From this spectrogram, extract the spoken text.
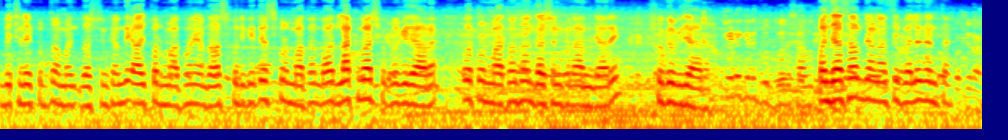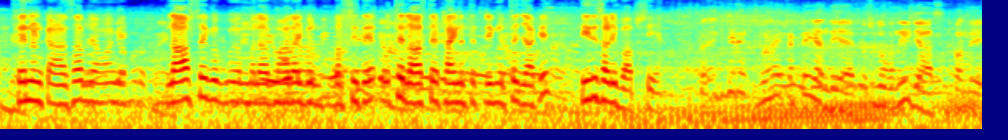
ਵਿਛੜੇ ਗੁਰਧਾਮਾਂ ਦੇ ਦਰਸ਼ਨ ਕਰਨ ਦੀ ਅੱਜ ਪਰਮਾਤਮਾ ਨੇ ਅਰਦਾਸ ਪੂਰੀ ਕੀਤੀ ਇਸ ਪਰਮਾਤਮਾ ਦਾ ਬਹੁਤ ਲੱਖ ਵਾਰ ਸ਼ੁਕਰਗੁਜ਼ਾਰ ਹਾਂ ਉਹ ਪਰਮਾਤਮਾ ਦਾ ਦਰਸ਼ਨ ਕਰਾਉਣ ਜਾ ਰਹੇ ਸ਼ੁਕਰਗੁਜ਼ਾਰ ਹਾਂ। ਕਿਹੜੇ ਕਿਹੜੇ ਗੁਰਦੁਆਰਾ ਸਾਹਿਬ ਪੰਜਾ ਸਾਹਿਬ ਜਾਣਾ ਸੀ ਪਹਿਲੇ ਦਿਨ ਤਾਂ ਫਿਰ ਨਨਕਾਣਾ ਸਾਹਿਬ ਜਾਵਾਂਗੇ। ਲਾਸਟ ਤੇ ਗੁਰ- ਮਤਲਬ ਮਹਾਰਾਜ ਗੁਰਬਰਸੀ ਤੇ ਉੱਥੇ ਲਾਸਟ ਤੇ 28 29 ਤਰੀਕ ਨੂੰ ਉੱਥੇ ਜਾ ਕੇ 30 ਦੀ ਸਾਡੀ ਵਾਪਸੀ ਹੈ। ਪਰ ਇਹ ਜਿਹੜੇ ਗੁਰੂ ਕੱਟੇ ਜਾਂਦੇ ਆ ਕੁਝ ਲੋਕ ਨਹੀਂ ਜਾ ਪਾਉਂਦੇ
